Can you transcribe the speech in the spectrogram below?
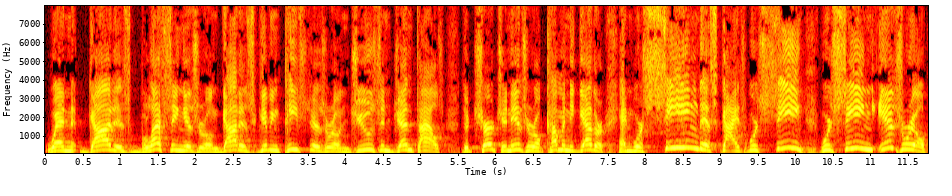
When God is blessing Israel and God is giving peace to Israel and Jews and Gentiles, the church in Israel coming together. And we're seeing this, guys. We're seeing, we're seeing Israel.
